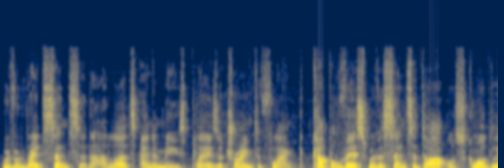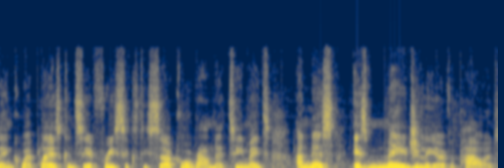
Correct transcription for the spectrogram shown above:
with a red sensor that alerts enemies players are trying to flank. Couple this with a sensor dart or squad link where players can see a 360 circle around their teammates, and this is majorly overpowered,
